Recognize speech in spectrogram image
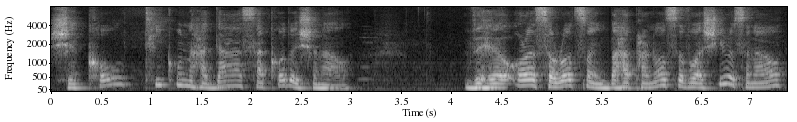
Shekol Tikun Hadas HaKodesh Anal Ve'e'or HaSarotzoin B'HaParnosa V'Ashiras Anal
